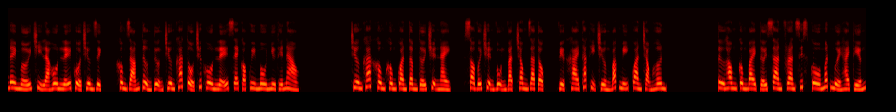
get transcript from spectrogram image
Đây mới chỉ là hôn lễ của Trương Dịch, không dám tưởng tượng Trương Khác tổ chức hôn lễ sẽ có quy mô như thế nào. Trương Khác không không quan tâm tới chuyện này, so với chuyện vụn vặt trong gia tộc, việc khai thác thị trường Bắc Mỹ quan trọng hơn. Từ Hong Kong bay tới San Francisco mất 12 tiếng,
